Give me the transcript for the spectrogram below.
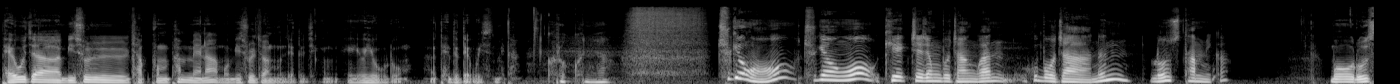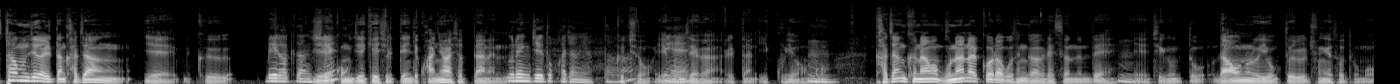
배우자 미술 작품 판매나 뭐 미술전 문제도 지금 의혹으로 대두되고 있습니다. 그렇군요. 추경호, 추경호 기획재정부 장관 후보자는 론스타입니까? 뭐 론스타 문제가 일단 가장 예그 매각 당시에 예, 공지에 계실 때 이제 관여하셨다는 은행제도 과장이었다. 그렇죠. 예, 예. 문제가 일단 있고요. 뭐 음. 가장 그나마 무난할 거라고 생각을 했었는데 음. 예, 지금 또 나오는 의혹들 중에서도 뭐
